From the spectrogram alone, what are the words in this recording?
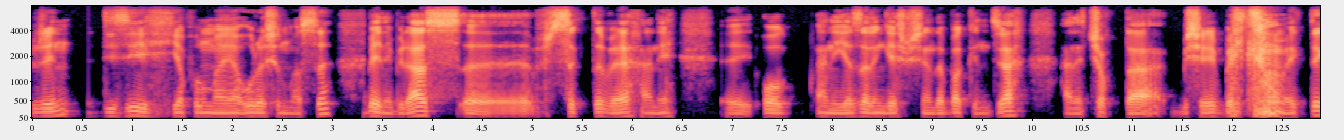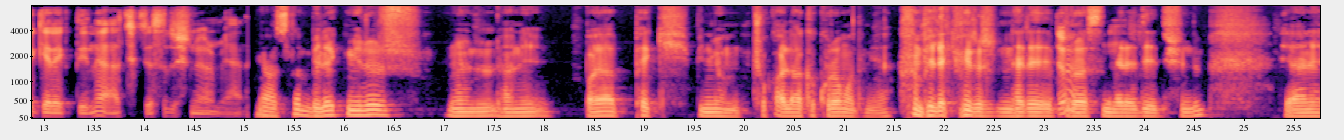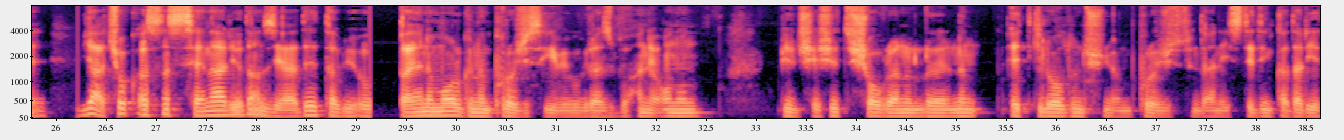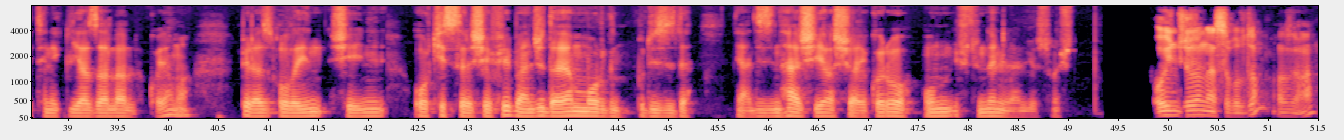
kliplerin dizi yapılmaya uğraşılması beni biraz eee, sıktı ve hani eee, o hani yazarın geçmişine de bakınca hani çok da bir şey beklememek de gerektiğini açıkçası düşünüyorum yani. Ya aslında Black Mirror hani bayağı pek bilmiyorum çok alaka kuramadım ya. Black Mirror nereye Değil mi? burası nere diye düşündüm. Yani ya çok aslında senaryodan ziyade tabii o Diana Morgan'ın projesi gibi bu biraz bu. Hani onun bir çeşit showrunnerlarının etkili olduğunu düşünüyorum bu proje üstünde. Hani istediğin kadar yetenekli yazarlarla koy ama biraz olayın şeyini orkestra şefi bence Diane Morgan bu dizide. Yani dizinin her şeyi aşağı yukarı o. Onun üstünden ilerliyor sonuçta. Oyunculuğu nasıl buldun o zaman?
